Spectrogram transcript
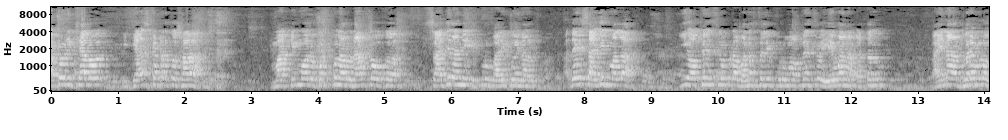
ఆటో రిక్షాలో ఈ గ్యాస్ కట్టర్తో సహా మా టీం వాళ్ళు పట్టుకున్నారు దాంట్లో ఒక సాజిద్ అని ఇప్పుడు పారిపోయినారు అదే సాజిద్ మళ్ళా ఈ అఫెన్స్లో కూడా వనస్థలిపురం అఫెన్స్లో ఏవన్ అతను ఆయన ఆధ్వర్యంలో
